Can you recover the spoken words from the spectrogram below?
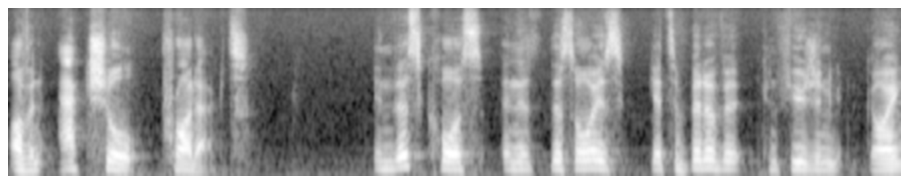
of an actual product in this course, and this always gets a bit of a confusion going,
